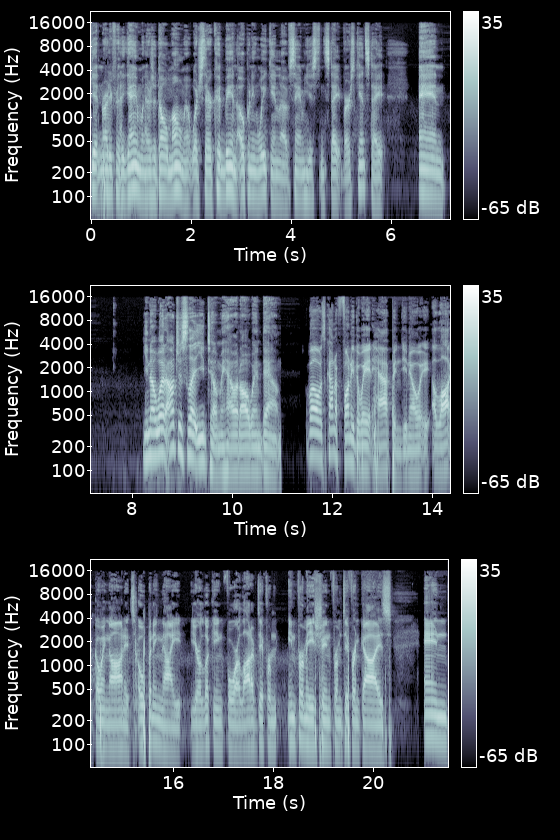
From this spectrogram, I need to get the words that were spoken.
getting ready for the game when there's a dull moment, which there could be an opening weekend of Sam Houston State versus Kent State. And you know what? I'll just let you tell me how it all went down. Well, it was kind of funny the way it happened. You know, a lot going on. It's opening night. You're looking for a lot of different information from different guys. And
